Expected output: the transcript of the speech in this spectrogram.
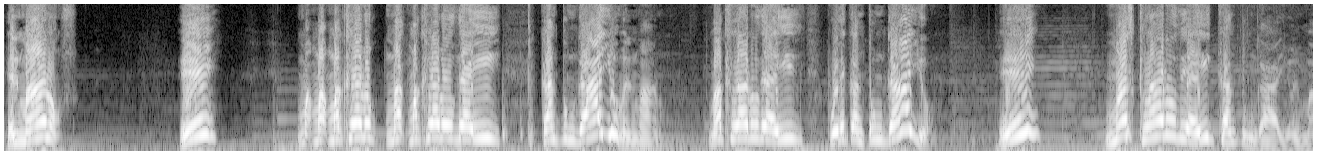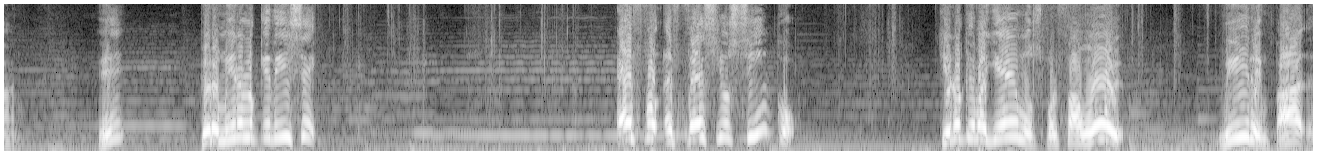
Hermanos, ¿Eh? Más, claro, más, claro de ahí canta un gallo, mi hermano. Más claro de ahí puede cantar un gallo. ¿Eh? Más claro de ahí canta un gallo, hermano. ¿Eh? Pero mira lo que dice Efesios 5. Quiero que vayamos, por favor. Miren, Padre.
